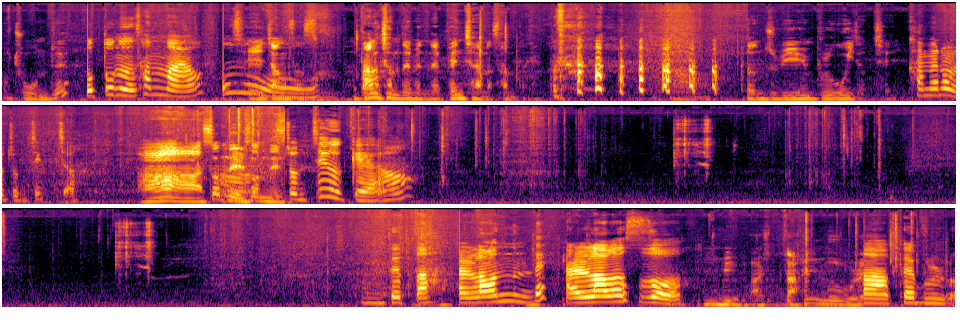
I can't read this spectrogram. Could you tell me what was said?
어, 좋은데? 로또는 샀나요? 세장 오. 샀습니다. 당첨되면 내 벤츠 하나 산다. 아, 전주 비빔 불고기 잡채. 카메라로 좀 찍자. 아, 아 썸네일 어, 썸네일. 좀 찍을게요. 음, 됐다. 잘 나왔는데? 잘 나왔어. 음, 맛있다. 한 먹을래? 아, 배불러.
